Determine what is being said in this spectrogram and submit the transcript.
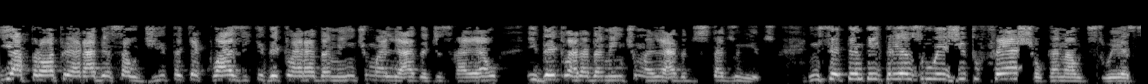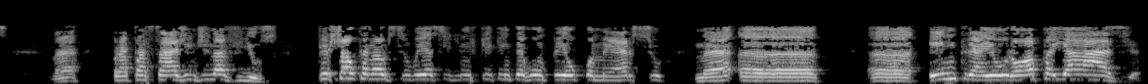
e a própria Arábia Saudita, que é quase que declaradamente uma aliada de Israel e declaradamente uma aliada dos Estados Unidos. Em 73, o Egito fecha o canal de Suez né, para passagem de navios. Fechar o canal de Suez significa interromper o comércio né, uh, uh, entre a Europa e a Ásia.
